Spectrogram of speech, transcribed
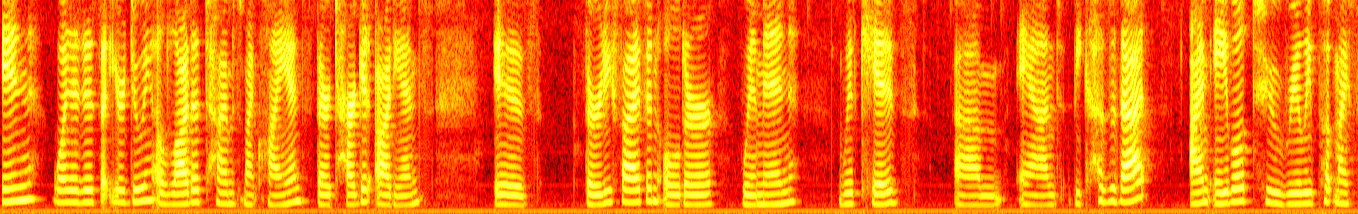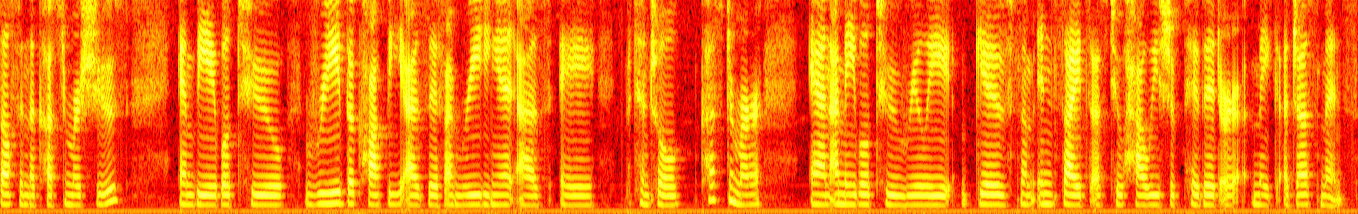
in what it is that you're doing. A lot of times, my clients, their target audience is 35 and older women with kids. Um, and because of that, I'm able to really put myself in the customer's shoes and be able to read the copy as if I'm reading it as a potential customer. And I'm able to really give some insights as to how we should pivot or make adjustments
